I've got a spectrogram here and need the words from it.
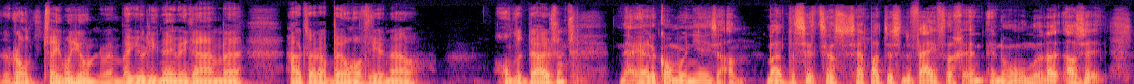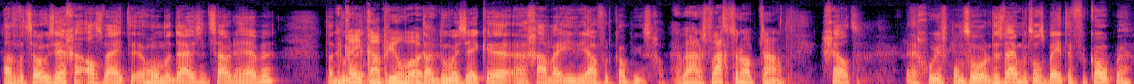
rond 2 miljoen. En bij jullie neem ik aan, uh, houdt daar bij ongeveer nou 100.000? Nou ja, daar komen we niet eens aan. Maar er zit zeg maar tussen de 50 en, en 100. Als, laten we het zo zeggen, als wij het 100.000 zouden hebben, dan, dan kan je kampioen worden. Dan doen wij zeker, uh, gaan wij ieder jaar voor het kampioenschap. En waar is wachten op dan? Geld en goede sponsoren. Dus wij moeten ons beter verkopen.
